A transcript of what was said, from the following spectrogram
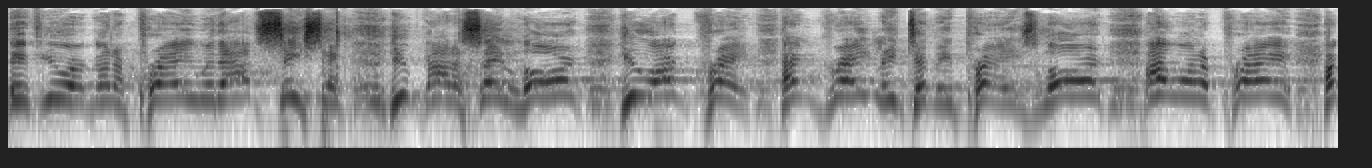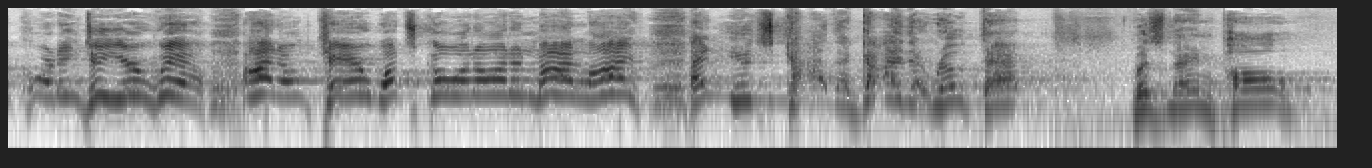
If you are going to pray without ceasing, you've got to say, Lord, you are great and greatly to be praised. Lord, I want to pray according to your will. I don't care what's going on in my life. And you, the guy that wrote that was named Paul.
